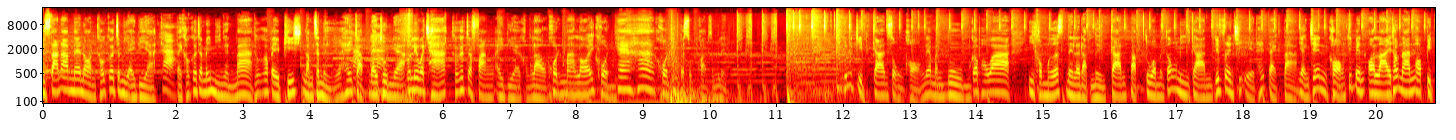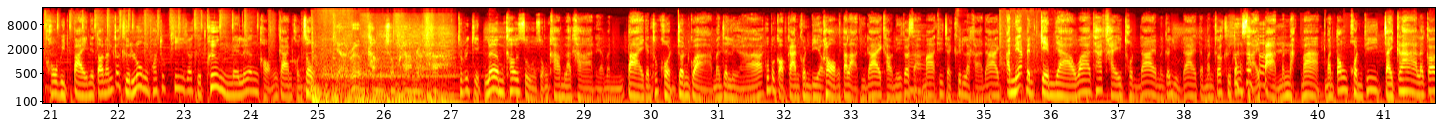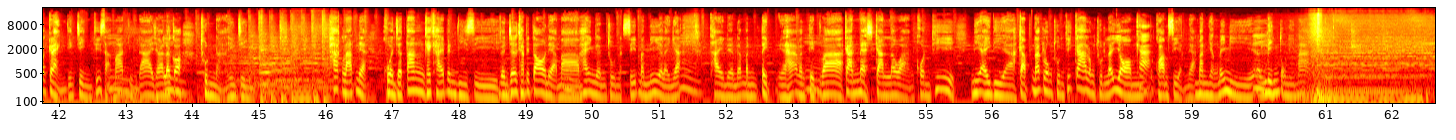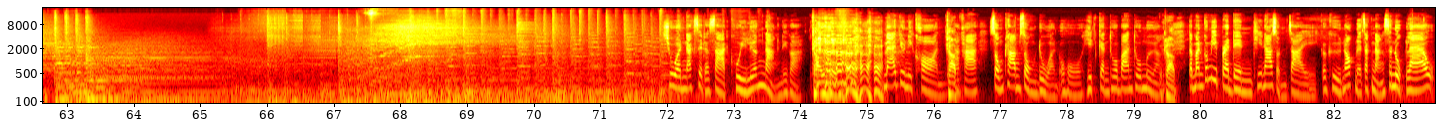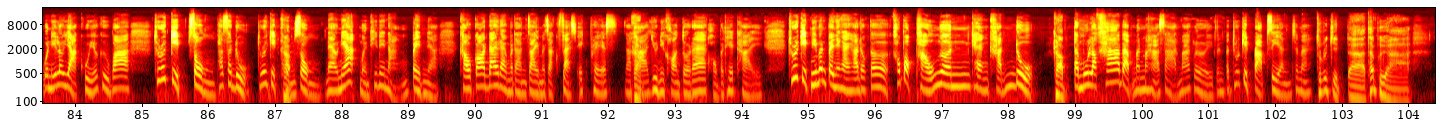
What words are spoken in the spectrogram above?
คือสตาร์ทอัพแน่นอนเขาก็จะมีไอเดีย ค่ะแต่เขาก็จะไม่มีเงินมากเขาก็ไปพิชนำเสนอให้กับค่ะนายทุนเนี่ยเขาเรียกว่าชาร์กเขาก็จะฟังไอเดียของเราคนมาร้อยคนแค่ 5 คนที่ประสบความสำเร็จ ธุรกิจการส่งของเนี่ยมันบูมก็เพราะว่าอีคอมเมิร์ซในระดับหนึ่งการปรับตัวมันต้องมีการ differentiate ให้แตกต่าง อย่างเช่นของที่เป็นออนไลน์เท่านั้น พอปิดโควิดไปเนี่ยตอนนั้นก็คือรุ่งเพราะทุกที่ก็คือพึ่งในเรื่องของการขนส่ง อย่าเริ่มทำสงครามราคา ธุรกิจเริ่มเข้าสู่สงครามราคาเนี่ยมันตายกันทุกคนจนกว่ามันจะเหลือผู้ประกอบการคนเดียวครองตลาดอยู่ได้คราวนี้ก็สามารถที่จะขึ้นราคาได้ อันเนี้ยเป็นเกมยาวว่าถ้าใครทนได้มันก็อยู่ได้ แต่มันก็คือต้องสายป่านมันหนักมาก มันต้องคนที่ใจกล้าแล้วก็แกร่งจริง ๆ ที่สามารถอยู่ได้ใช่ไหมแล้วก็ทุนหนาจริง ๆ ภาครัฐเนี่ยควรจะตั้งคล้าย ๆ เป็น VC Venture Capital เนี่ยมาให้เงินทุน Seed Money อะไรเงี้ยอืมไทยเนี่ยนะมันติดเนี่ยฮะ มันติดอืมว่าการแมทช์กันระหว่างคนที่มีไอเดียกับนักลงทุนที่กล้าลงทุนและยอมค่ะความเสี่ยงเนี่ยมันยังไม่มีอืมลิงก์ตรงนี้มาก วนนักเศรษฐศาสตร์คุยเรื่องหนังดีกว่า ครับผม แมดยูนิคอนครับนะคะ สงครามส่งด่วนโอ้โหฮิตกันทั่วบ้านทั่วเมือง ครับแต่มันก็มีประเด็นที่น่าสนใจก็คือนอกเหนือจากหนังสนุกแล้ว วันนี้เราอยากคุยก็คือว่าธุรกิจส่งพัสดุธุรกิจขนส่ง แนวเนี้ยเหมือนที่ในหนังเป็นเนี่ยเขาก็ได้แรงบันดาลใจมาจาก Flash Express นะครัคะ บ ยูนิคอนตัวแรกของประเทศไทย ธุรกิจนี้มันเป็นยังไงคะดรเขาบอกเผาเงินแข่งขันดุ ครับ แต่มูลค่าแบบมันมหาศาลมากเลยเป็นเป็นธุรกิจปราบเซียนใช่ไหมธุรกิจอ่าถ้าเผื่อ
